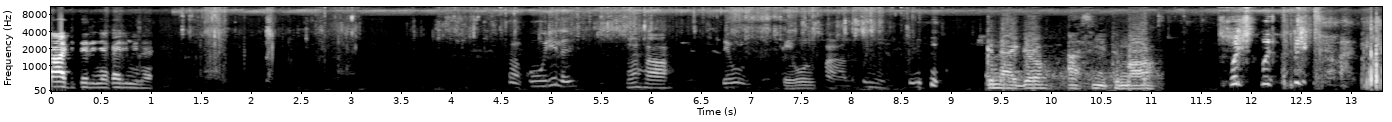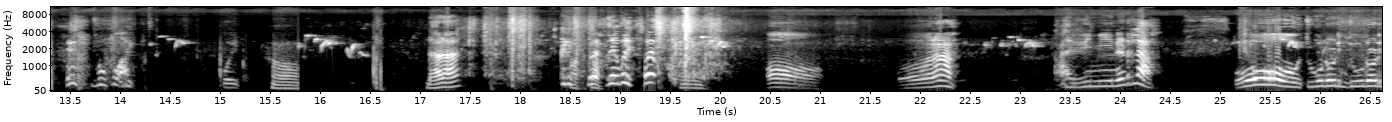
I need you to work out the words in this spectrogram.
കാട്ടിത്തരും ഞാൻ കരിമീനെ. കൂരിയല്ലേ? Good night, girl. I'll see you tomorrow. പോയി. ഓ ഡാടാ ഓ. മോനാ. കരിമീനുണ്ടല്ല. ഓ ചൂടോടി ചൂടോടി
